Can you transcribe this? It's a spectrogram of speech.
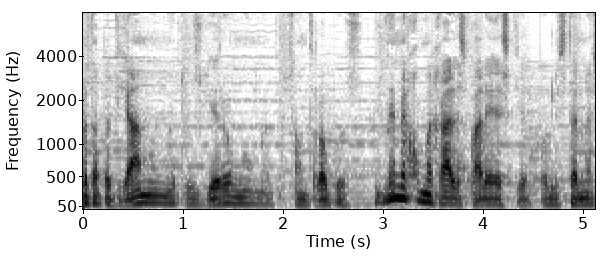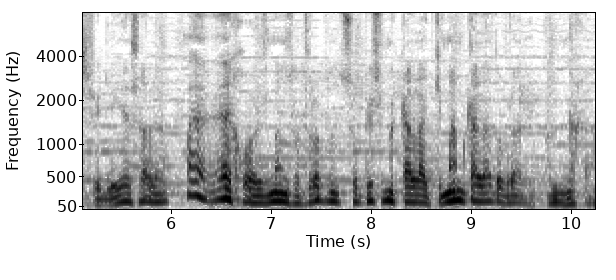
Με τα παιδιά μου, με τους γύρω μου, με τους ανθρώπους. Δεν έχω μεγάλες παρέες και πολύ στενές φιλίες, αλλά ε, έχω ορισμένους ανθρώπους με τους οποίους είμαι καλά. Κοιμάμαι καλά το βράδυ. Πολύ μια χαρά.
